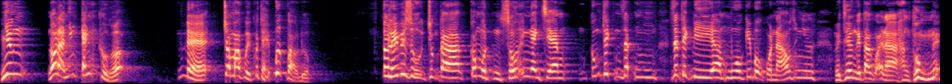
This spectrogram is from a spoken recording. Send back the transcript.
Nhưng nó là những cánh cửa để cho ma quỷ có thể bước vào được tôi lấy ví dụ, chúng ta có một số anh anh chị em cũng thích rất rất thích đi ờ, mua cái bộ quần áo giống như hồi xưa người ta gọi là hàng thùng đấy.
